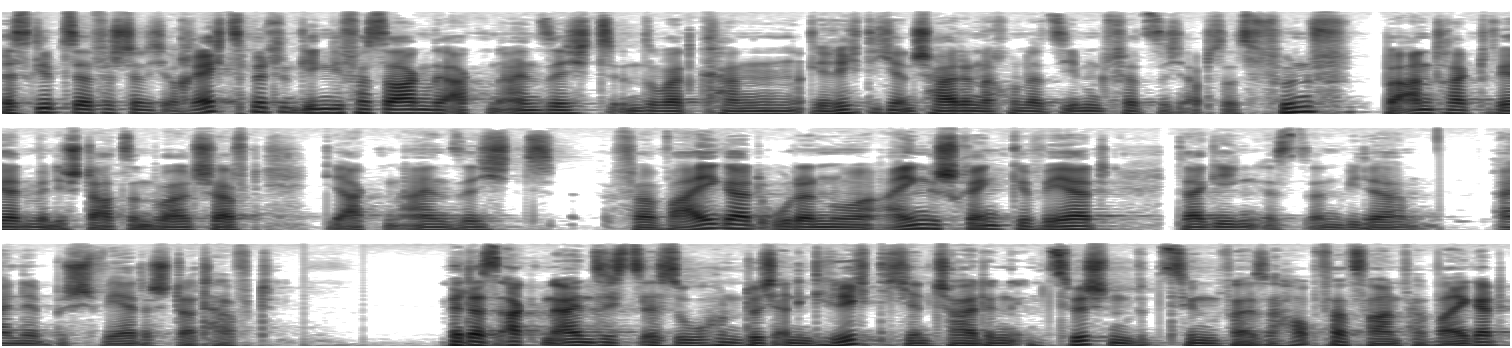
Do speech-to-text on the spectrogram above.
Es gibt selbstverständlich auch Rechtsmittel gegen die versagende Akteneinsicht. Insoweit kann gerichtliche Entscheidung nach 147 Absatz 5 beantragt werden, wenn die Staatsanwaltschaft die Akteneinsicht verweigert oder nur eingeschränkt gewährt. Dagegen ist dann wieder eine Beschwerde statthaft. Wird das Akteneinsichtsersuchen durch eine gerichtliche Entscheidung im Zwischen- bzw. Hauptverfahren verweigert,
